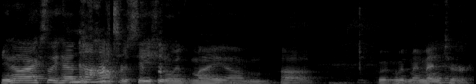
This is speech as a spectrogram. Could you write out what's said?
You know, I actually had this conversation with my um uh with, with my mentor,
